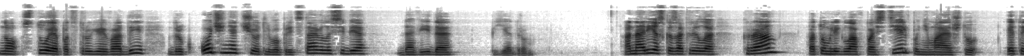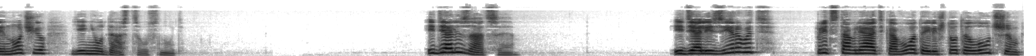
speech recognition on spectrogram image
но, стоя под струей воды, вдруг очень отчетливо представила себе Давида Пьедру. Она резко закрыла кран, потом легла в постель, понимая, что этой ночью ей не удастся уснуть. Идеализация. Идеализировать представлять кого-то или что-то лучшим,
